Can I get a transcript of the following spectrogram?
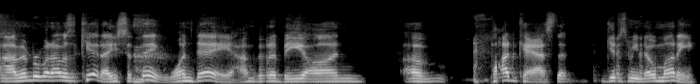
I remember when I was a kid, I used to think one day I'm going to be on a podcast that gives me no money,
